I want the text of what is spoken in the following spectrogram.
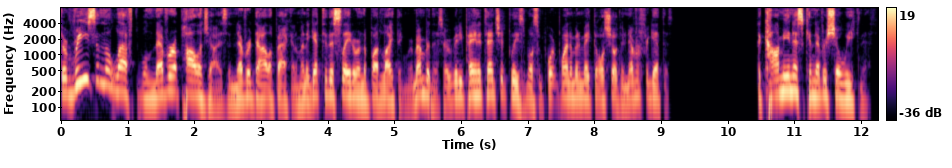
The reason the left will never apologize and never dial it back, and I'm going to get to this later in the Bud Light thing. Remember this. Everybody paying attention, please. The most important point I'm going to make the whole show. Do never forget this. The communists can never show weakness.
